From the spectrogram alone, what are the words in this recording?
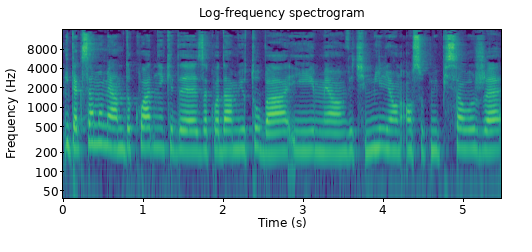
I tak samo miałam dokładnie, kiedy zakładałam YouTube'a i miałam, wiecie, milion osób mi pisało, że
